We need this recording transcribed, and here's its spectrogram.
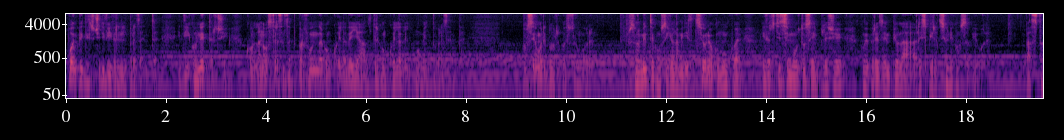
può impedirci di vivere nel presente e di connetterci con la nostra essenza più profonda, con quella degli altri, con quella del momento presente possiamo ridurre questo rumore? Personalmente consiglio la meditazione o comunque esercizi molto semplici come per esempio la respirazione consapevole. Basta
